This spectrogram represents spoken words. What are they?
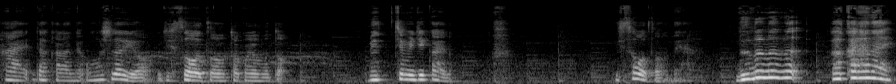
はい。だからね面白いよ。理想像のとこ読むと。めっちゃ短いの。理想像ね。むむむむわからない。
